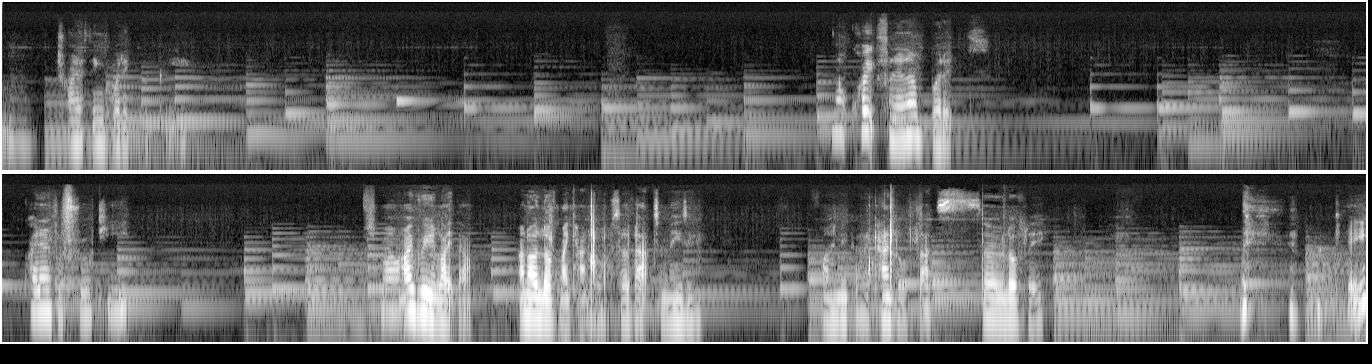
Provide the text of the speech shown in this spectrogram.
Mm, trying to think what it could be. Not quite vanilla, but it's enough a fruity smell. I really like that. And I love my candle, so that's amazing. Finally got a candle. That's so lovely. okay.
